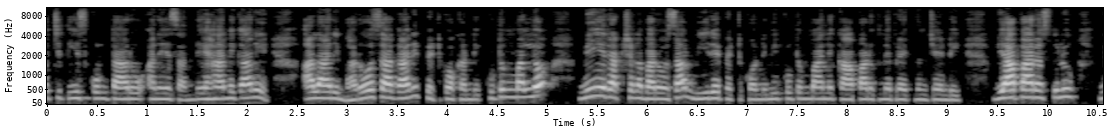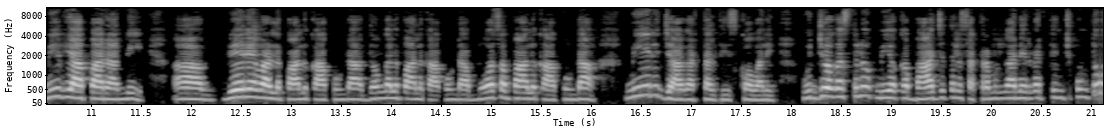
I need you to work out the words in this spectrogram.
వచ్చి తీసుకుంటారు అనే సందేహాన్ని కానీ అలాని భరోసా కానీ పెట్టుకోకండి. కుటుంబంలో మీ రక్షణ భరోసా మీరే పెట్టుకోండి. మీ కుటుంబాన్ని కాపాడుకునే ప్రయత్నం చేయండి. వ్యాపారస్తులు మీ వ్యాపారాన్ని వేరే వాళ్ళ పాలు కాకుండా దొంగల పాలు కాకుండా మోసం పాలు కాకుండా మీరు జాగ్రత్తలు తీసుకోవాలి. ఉద్యోగస్తులు మీ యొక్క బాధ్యతలు సక్రమంగా నిర్వర్తించుకుంటూ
